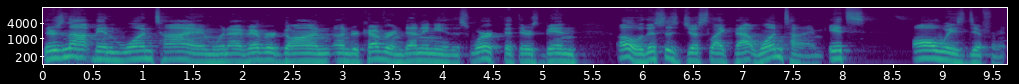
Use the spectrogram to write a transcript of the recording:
there's not been one time when I've ever gone undercover and done any of this work that there's been, oh, this is just like that one time. It's always different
